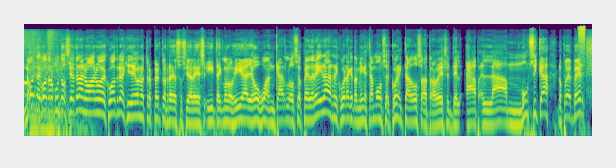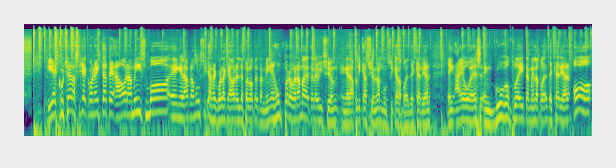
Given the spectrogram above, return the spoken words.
94.7, la nueva 94. Y aquí llega nuestro experto en redes sociales y tecnología. Llegó Juan Carlos Pedreira. Recuerda que también estamos conectados a través del app La Música. Nos puedes ver y escuchar. Así que conéctate ahora mismo en el app La Música. Recuerda que ahora el despelote también es un programa de televisión en la aplicación La Música. La puedes descargar en iOS, en Google Play también la puedes descargar. O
